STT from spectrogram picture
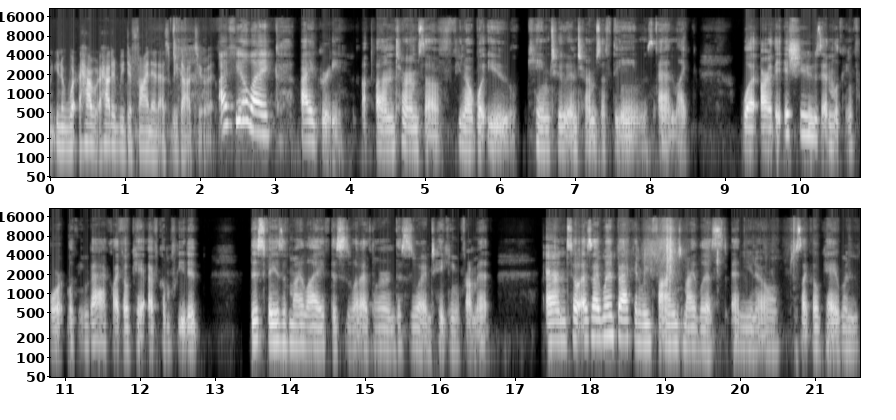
you know what how how did we define it as we got to it? I feel like i agree uh, in terms of you know what you came to in terms of themes and like what are the issues and looking for looking back like okay i've completed this phase of my life this is what i've learned this is what i'm taking from it. And so as i went back and refined my list and you know just like okay when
